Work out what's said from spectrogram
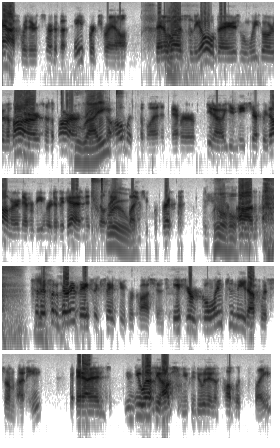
app where there's sort of a paper trail than it Oh. was in the old days when we go to the bars or the park, Right. go home with someone and never, you know, you meet Jeffrey Dahmer, and never be heard of again until True. they you for breakfast. Oh. Um, so there's some very basic safety precautions. If you're going to meet up with somebody and you have the option, you can do it in a public place.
